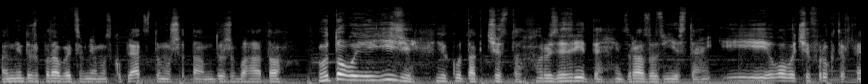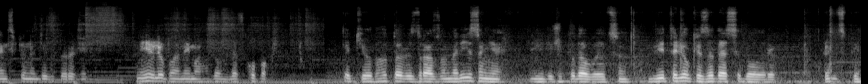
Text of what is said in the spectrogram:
Але мені дуже подобається в ньому скуплятися, тому що там дуже багато готової їжі, яку так чисто розігріти і зразу з'їсти. І овочі, фрукти, в принципі, не дуже дорогі. Мій улюблений магазин для скупок. Такі от готові зразу нарізані. Мені дуже подобаються. Дві тарілки за 10 доларів. В принципі,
